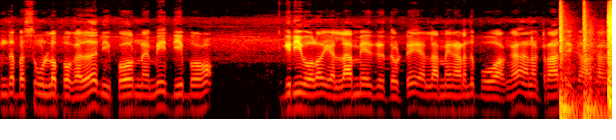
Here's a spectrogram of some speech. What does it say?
எந்த பஸ்ஸும் உள்ளே போகாது. நீ பௌர்ணமி தீபம் கிரிவலம் எல்லாமே இருக்கிறத தொட்டு எல்லாமே நடந்து போவாங்க. ஆனால் டிராஃபிக் ஆகாது.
